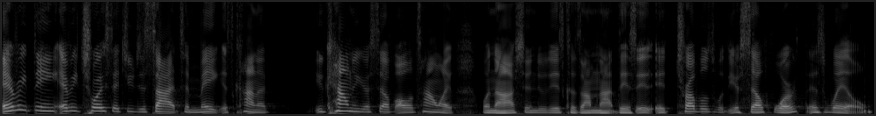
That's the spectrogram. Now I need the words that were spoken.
everything, every choice that you decide to make is kind of you counter yourself all the time, like, well, nah, I shouldn't do this because I'm not this. It, it troubles with your self worth as well.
